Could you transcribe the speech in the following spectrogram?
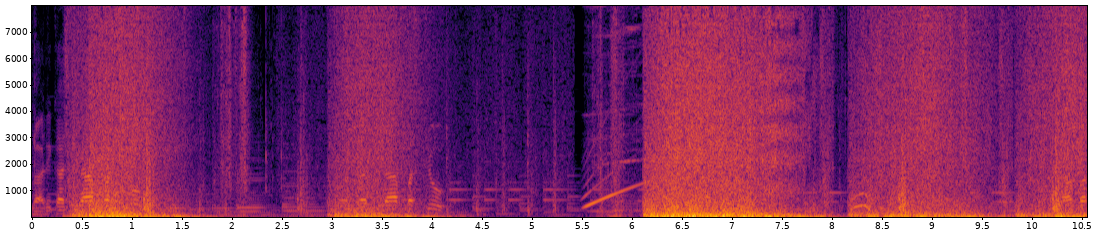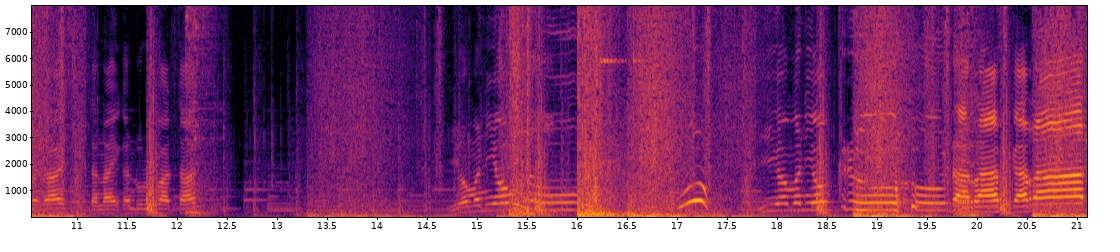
Gak dikasih napas kita naikkan dulu ke atas iya maniom crew. Yo iya maniom crew. darah sekarat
